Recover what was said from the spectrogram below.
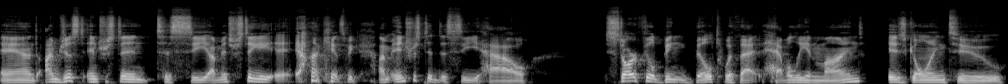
And I'm just interested to see, I'm interested, I can't speak, I'm interested to see how Starfield being built with that heavily in mind is going to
